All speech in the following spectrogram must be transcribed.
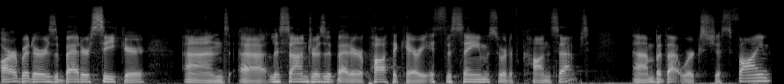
Arbiter is a better Seeker and uh, is a better Apothecary. It's the same sort of concept, um, but that works just fine.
